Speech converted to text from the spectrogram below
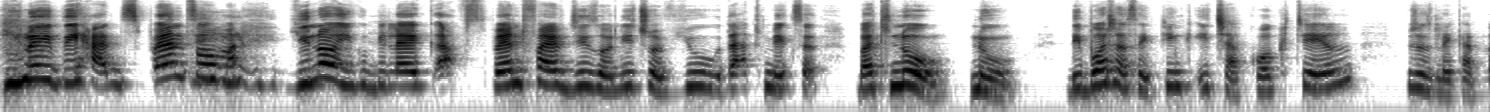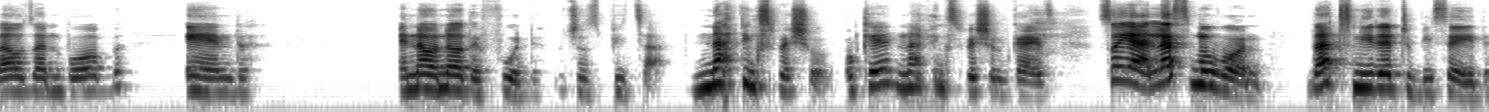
you know, if they had spent so much, you know, you could be like, I've spent five G's on each of you. That makes sense. But no, no. They bought us, I think, each a cocktail, which was like a thousand bob, and and now now the food, which was pizza. Nothing special, okay? Nothing special, guys. So yeah, let's move on. That needed to be said.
